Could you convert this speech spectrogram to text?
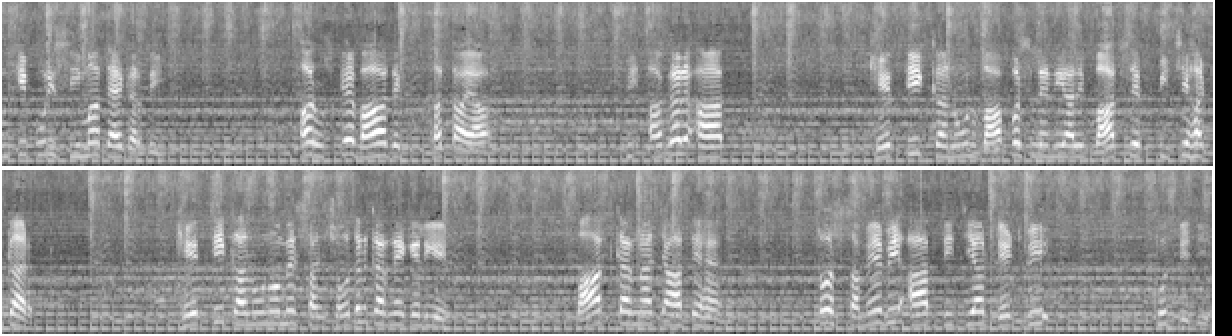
उनकी पूरी सीमा तय कर दी। और उसके बाद एक खत आया कि अगर आप खेती कानून वापस लेने वाली बात से पीछे हटकर खेती कानूनों में संशोधन करने के लिए बात करना चाहते हैं तो समय भी आप दीजिए और डेट भी खुद दीजिए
